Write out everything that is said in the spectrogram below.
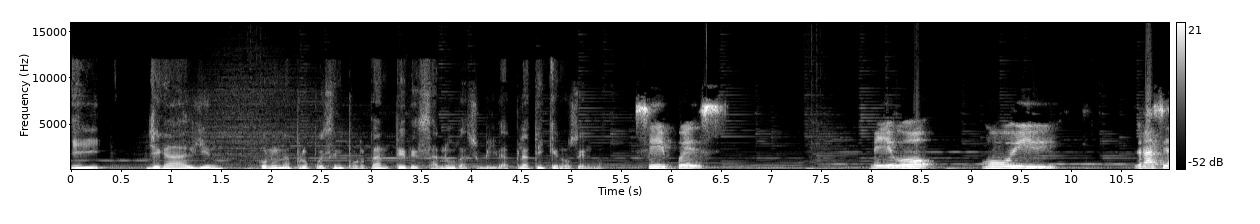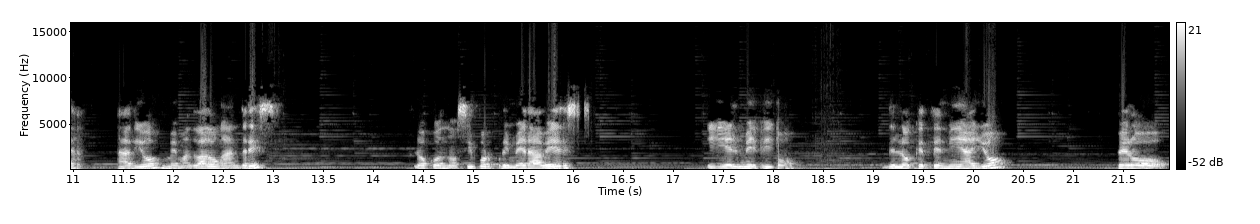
Y llega alguien con una propuesta importante de salud a su vida. Platíquenos, Elmo. Sí, pues me llegó muy, gracias a Dios, me mandó a don Andrés. Lo conocí por primera vez y él me dijo de lo que tenía yo, pero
